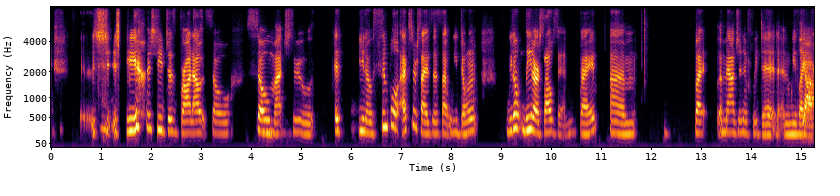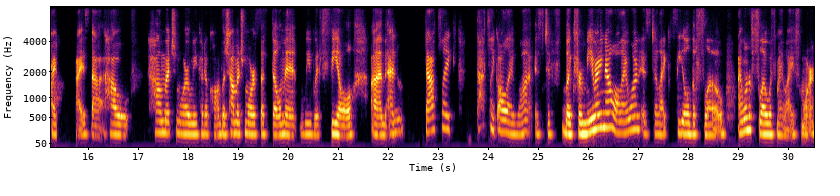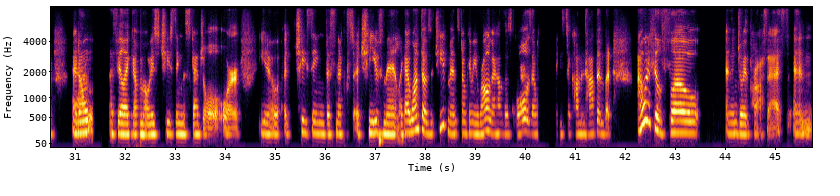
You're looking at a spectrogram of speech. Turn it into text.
she she she just brought out so so mm. much through it, you know, simple exercises that we don't we don't lead ourselves in, right? Um but imagine if we did and we like yeah. prioritize that how how much more we could accomplish, how much more fulfillment we would feel. Um, and that's like that's like all I want is to like for me right now all I want is to like feel the flow. I want to flow with my life more. Yeah. I don't I feel like I'm always chasing the schedule or you know chasing this next achievement. Like I want those achievements, don't get me wrong. I have those goals. I want things to come and happen, but I want to feel the flow and enjoy the process and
